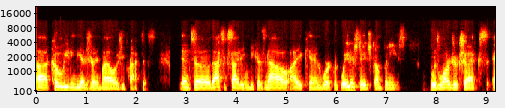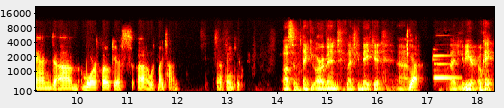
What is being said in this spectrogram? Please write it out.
uh, co-leading the engineering biology practice. And so that's exciting because now I can work with later stage companies with larger checks and um, more focus uh, with my time. So thank you. Awesome. Thank you, Arvind. Glad you could make it. Um, yep. Glad you could be here. Okay.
